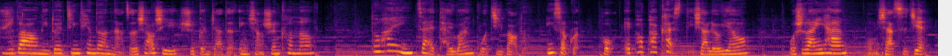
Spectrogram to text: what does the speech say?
不知道你对今天的哪则消息是更加的印象深刻呢？都欢迎在台湾国际报的 Instagram。或 Apple Podcast 底下留言哦，我是蓝一涵，我们下次见。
